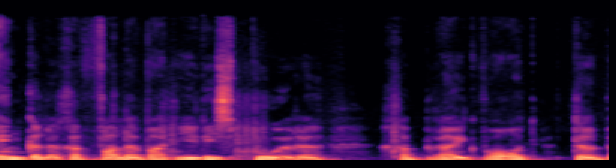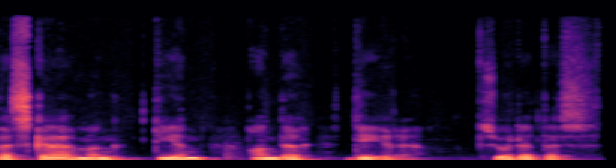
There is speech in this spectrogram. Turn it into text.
enkele gevalle waar hierdie spore gebruik word ter beskerming teen ander diere. So dit is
